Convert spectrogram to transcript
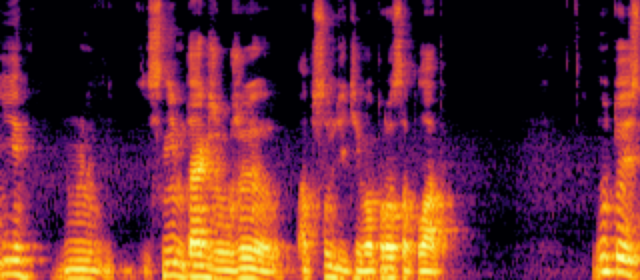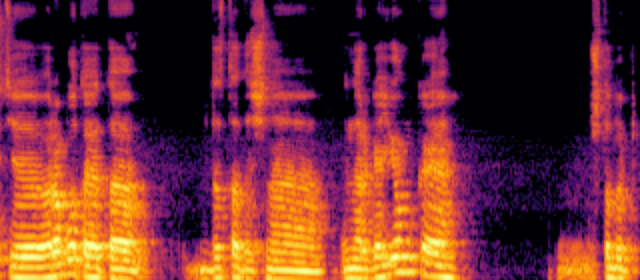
и с ним также уже обсудите вопрос оплаты. Ну, то есть, работа эта достаточно энергоемкая, чтобы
